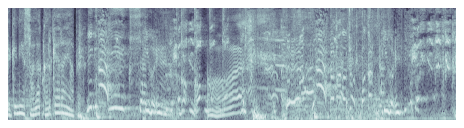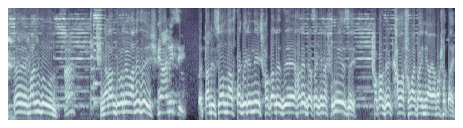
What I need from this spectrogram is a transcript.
लेकिन ये साला कर क्या रहा है यहाँ पे এই মাজুদুল হ্যাঁ সিঙ্গাড়া আনতে বলে মানেছিস হ্যাঁ আনিছি তাহলে চল নাস্তা করে নি সকালে যে হারে বেচা কিনা শুরু হয়েছে সকাল থেকে খাওয়ার সময় পাইনি আয় আমার সাথে আয়।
